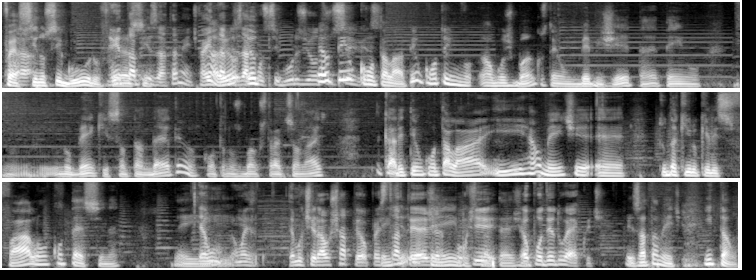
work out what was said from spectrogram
foi assim no seguro. Foi rentabilizar, assim. exatamente, vai Não, eu- rentabilizar eu- com seguros e Eu outros tenho serviços. conta lá. Tenho conta em alguns bancos. Tem um BMG, né? tem o o Nubank, Santander. Tenho conta nos bancos tradicionais. Cara, e tenho conta lá e realmente é, tudo aquilo que eles falam acontece, né? E- É um- é uma- temos que tirar o chapéu para a estratégia, tem porque estratégia. é o poder do equity. Exatamente. Então,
